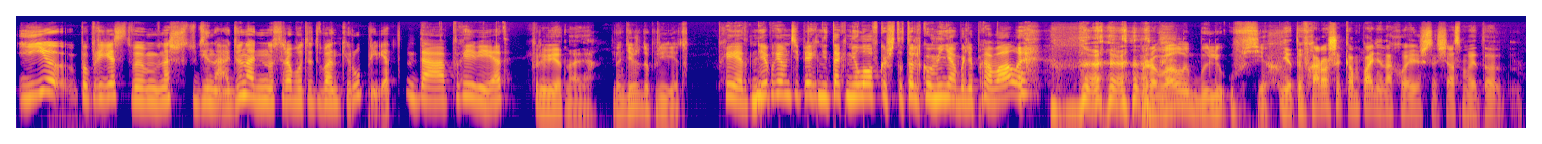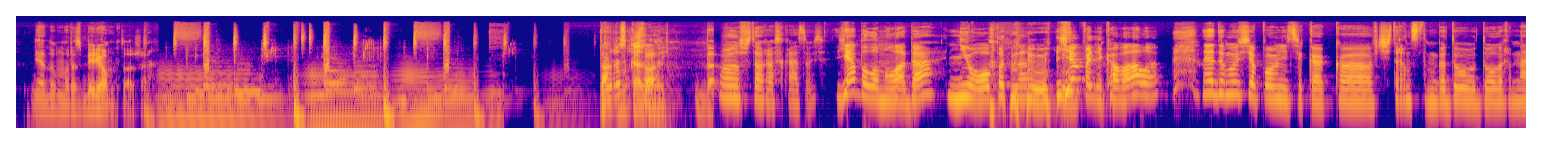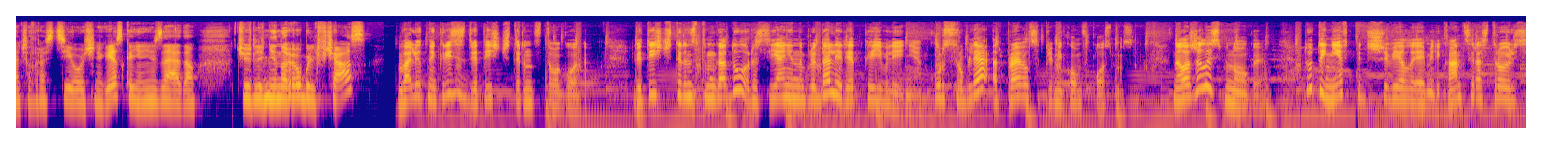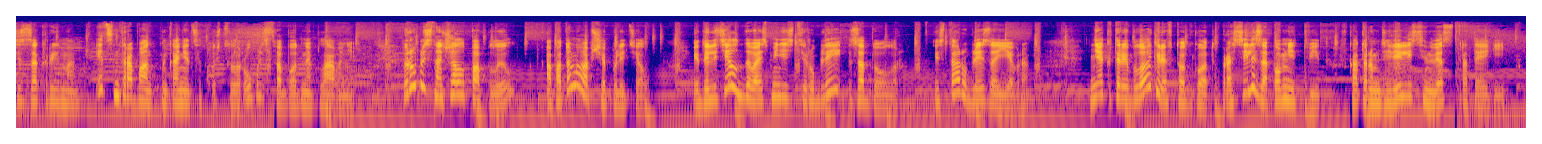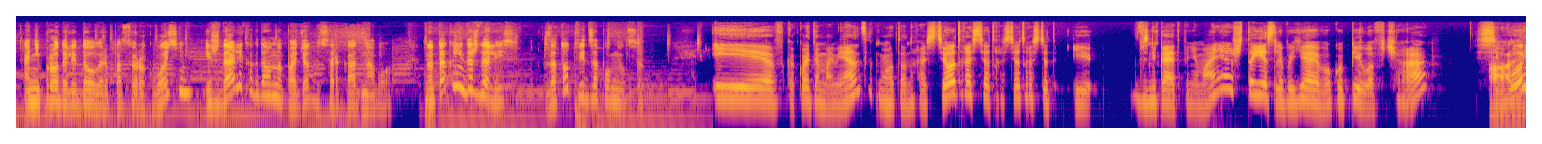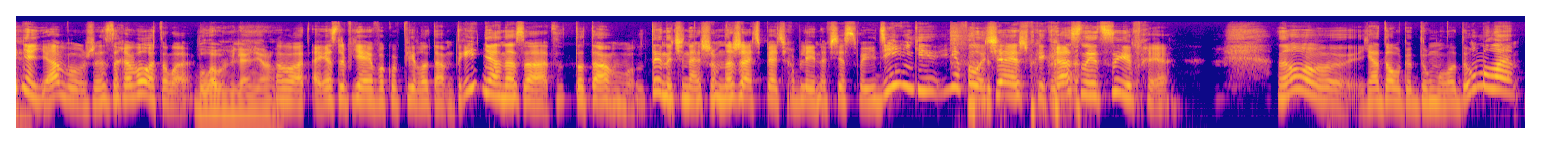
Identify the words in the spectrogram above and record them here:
И поприветствуем нашу студию Надю. Надя у нас работает в банке РУ. Привет. Да, привет. Привет, Надя. Надежда, привет. Привет. Мне прям теперь не так неловко, что только у меня были провалы. Провалы были у всех. Нет, ты в хорошей компании находишься. Сейчас мы это, я думаю, разберем тоже. Так, ну, рассказывай. Что? Да. Ну, что рассказывать? Я была молода, неопытна, я паниковала. Но я думаю, все помните, как э, в 2014 году доллар начал расти очень резко, я не знаю, там чуть ли не на рубль в час. Валютный кризис 2014 года. В 2014 году россияне наблюдали редкое явление. Курс рубля отправился прямиком в космос. Наложилось многое. Тут и нефть подешевела, и американцы расстроились из-за Крыма, и Центробанк наконец отпустил рубль в свободное плавание. Рубль сначала поплыл, а потом и вообще полетел. И долетел до 80 рублей за доллар и 100 рублей за евро. Некоторые блогеры в тот год просили запомнить твит, в котором делились инвест-стратегией. Они продали доллары по 48 и ждали, когда он упадет до 41. Но так и не дождались. Зато твит запомнился. И в какой-то момент вот он растет, растет, растет, растет, и возникает понимание, что если бы я его купила вчера, Сегодня Ай. я бы уже заработала. Была бы миллионером. Вот. А если бы я его купила там три дня назад, то там ты начинаешь умножать 5 рублей на все свои деньги и получаешь прекрасные цифры. Ну, я долго думала-думала.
